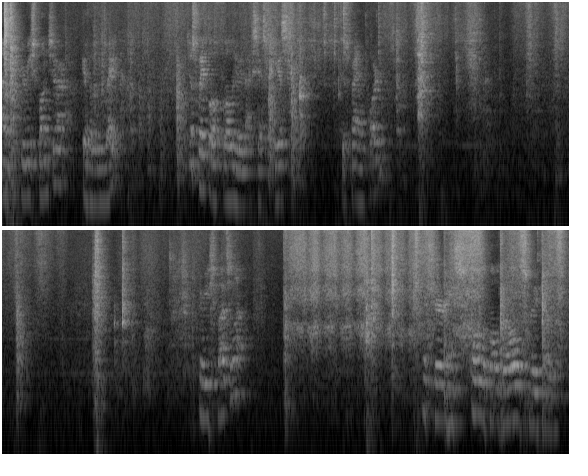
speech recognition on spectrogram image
And your sponge there, give it a wee wipe. Just wipe off all your excess paste, just very important. Your spatula. Make sure all the balls are all smooth over.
